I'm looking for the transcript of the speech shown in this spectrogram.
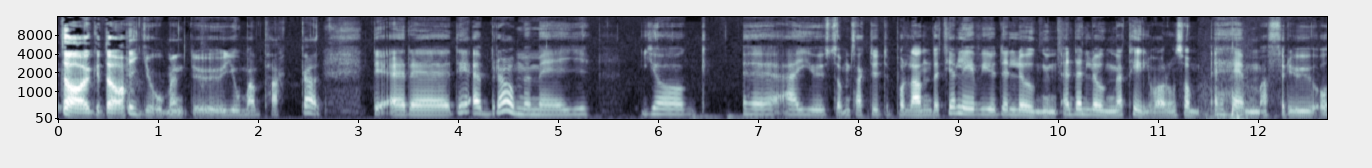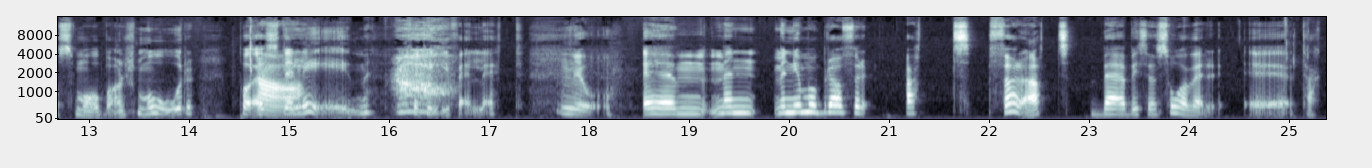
idag då? Jo, men du, jo man tackar. Det är, eh, det är bra med mig. Jag är ju som sagt ute på landet. Jag lever ju det lugn, den lugna tillvaron som hemmafru och småbarnsmor på Ja. Österlen för tillfället. Jo. Ehm, men, men jag mår bra för att, för att bebisen sover, tack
